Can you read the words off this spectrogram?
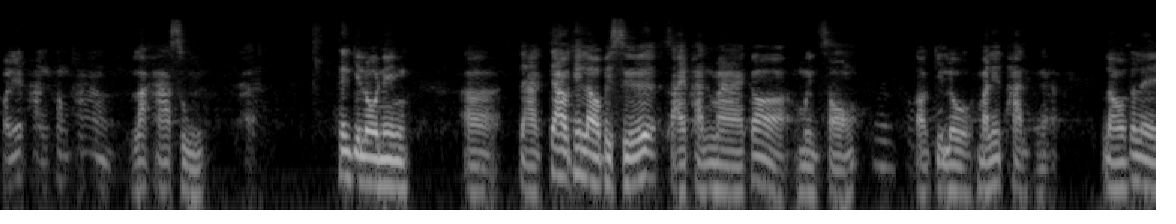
เมล็ดพันธุ์ค่อนข้างราคาสูงครับซึ่งกิโลหนึ่งเอ่อจากเจ้าที่เราไปซื้อสายพันธุ์มาก็หมื่นสอง ต่อกิโลเมล็ดพันธุ์นะครับ เราก็เลย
